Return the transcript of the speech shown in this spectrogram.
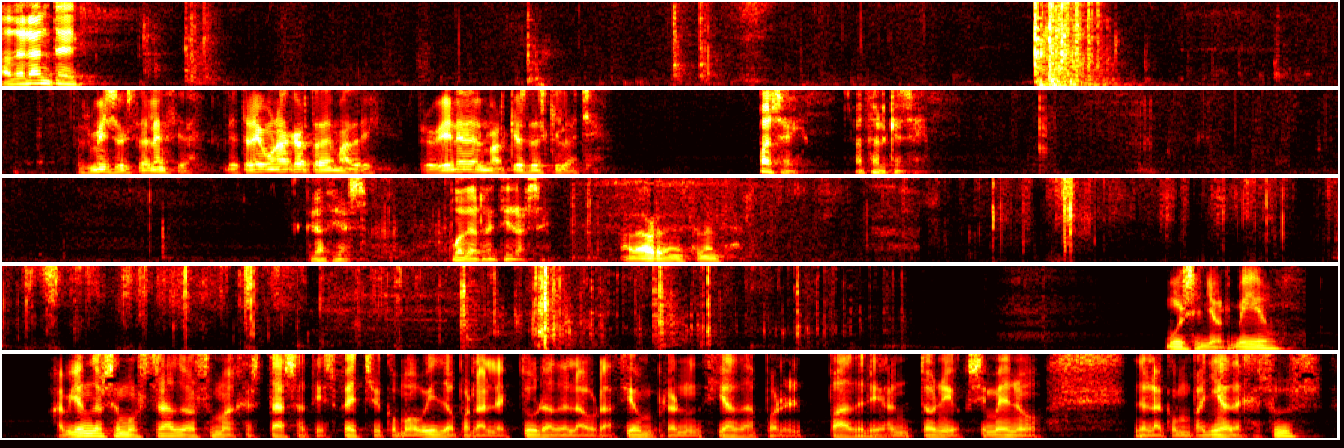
Adelante. Permiso, Excelencia. Le traigo una carta de Madrid, pero viene del Marqués de Esquilache. Pase, acérquese. Gracias. Puede retirarse. A la orden, Excelencia. Muy señor mío, habiéndose mostrado a su majestad satisfecho y conmovido por la lectura de la oración pronunciada por el padre Antonio Ximeno de la Compañía de Jesús,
